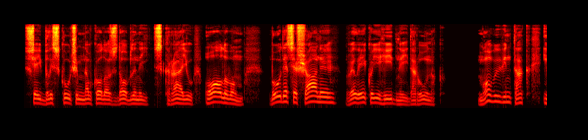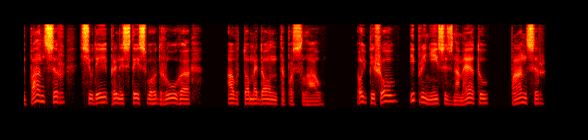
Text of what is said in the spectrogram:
ще й блискучим навколо оздоблений з краю оловом, буде це шани великої гідний дарунок. Мовив він так, і панцир сюди принести свого друга Автомедонта послав. Той пішов і приніс із намету панцир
